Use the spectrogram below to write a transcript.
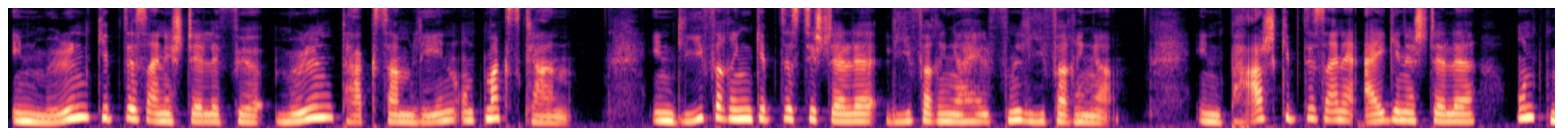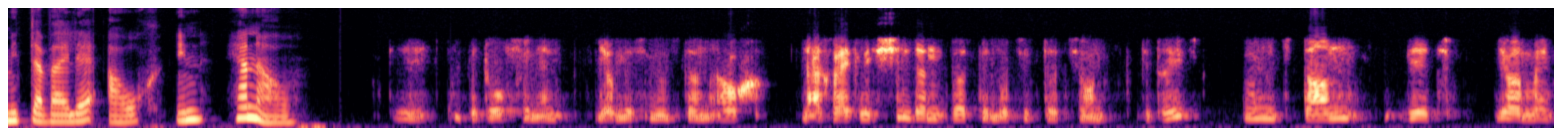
In Müllen gibt es eine Stelle für Müllen, Taxam, Lehn und Max Klan. In Liefering gibt es die Stelle Lieferinger helfen Lieferinger. In Pasch gibt es eine eigene Stelle und mittlerweile auch in Hernau. Die Betroffenen ja, müssen uns dann auch nachweislich schildern, was die Notsituation betrifft. Und dann wird ja mal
